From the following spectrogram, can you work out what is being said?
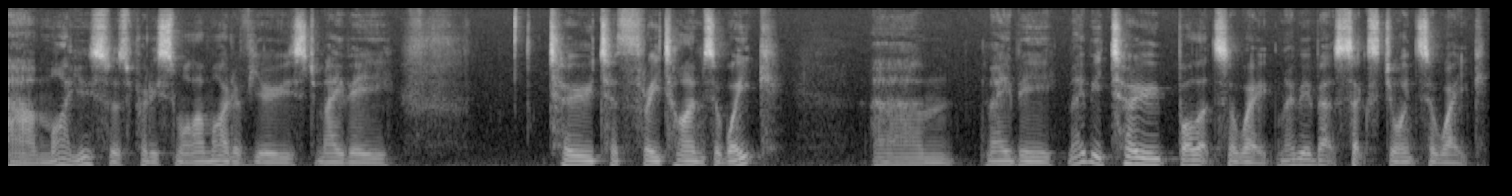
um, my use was pretty small. I might have used maybe two to three times a week, um, maybe maybe two bullets a week, maybe about six joints a week.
